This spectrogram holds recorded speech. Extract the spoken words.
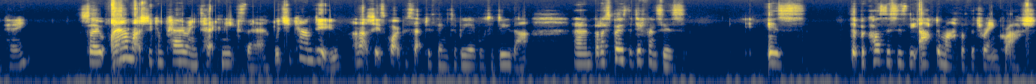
Okay, so I am actually comparing techniques there, which you can do, and actually it's quite a perceptive thing to be able to do that. Um, but I suppose the difference is, is that because this is the aftermath of the train crash,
